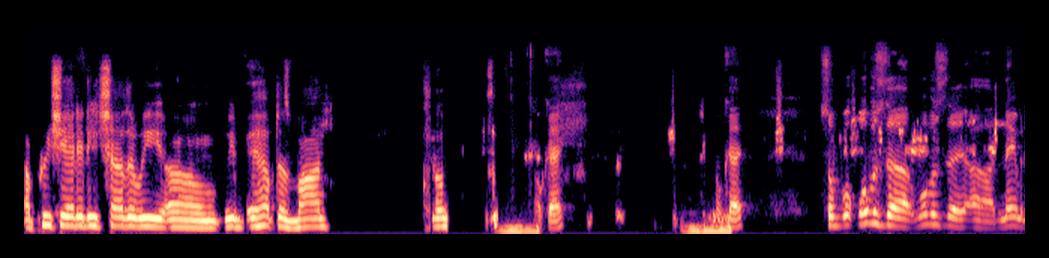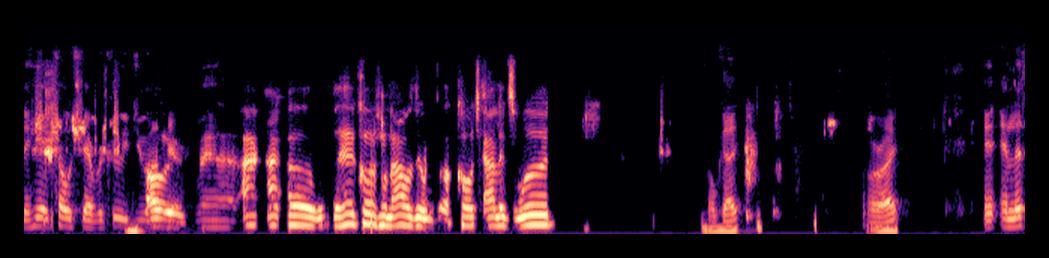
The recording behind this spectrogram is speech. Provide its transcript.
appreciated each other. We um we it helped us bond. Okay, Okay. So what, what was the what was the uh, name of the head coach that recruited you out Oh there? man, I, I uh, the head coach when I was there, uh, Coach Alex Wood. Okay. All right. And, and let's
